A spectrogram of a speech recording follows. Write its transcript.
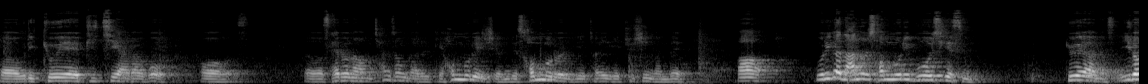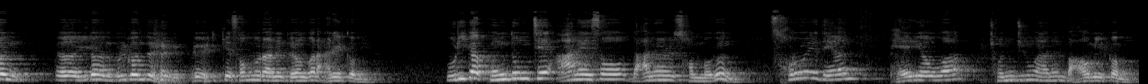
어, 우리 교회에 비치하라고 어, 어, 새로 나온 찬송가를 이렇게 헌물해 주셨는데 선물을 저에게 주신 건데 아, 우리가 나눌 선물이 무엇이겠습니까? 교회 안에서 이런 어, 이런 물건들을 그 이렇게 선물하는 그런 건 아닐 겁니다. 우리가 공동체 안에서 나눌 선물은 서로에 대한 배려와 존중하는 마음일 겁니다.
